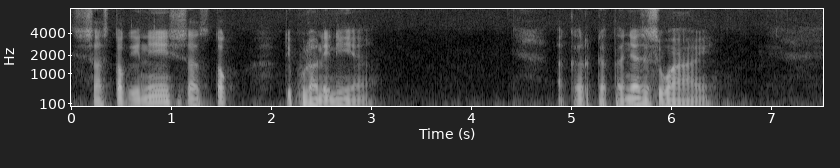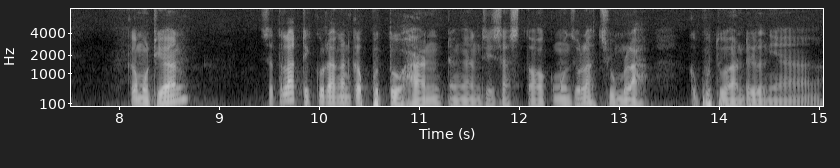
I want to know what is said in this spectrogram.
Sisa stok ini sisa stok di bulan ini ya. Agar datanya sesuai. Kemudian setelah dikurangkan kebutuhan dengan sisa stok muncullah jumlah kebutuhan realnya.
